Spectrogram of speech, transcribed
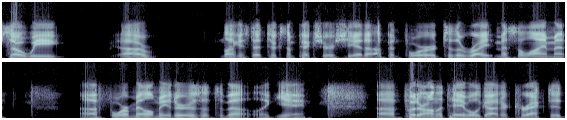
so we, uh, like I said, took some pictures. She had an up and forward to the right misalignment, uh, four millimeters. That's about like yay. Uh, put her on the table, got her corrected.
